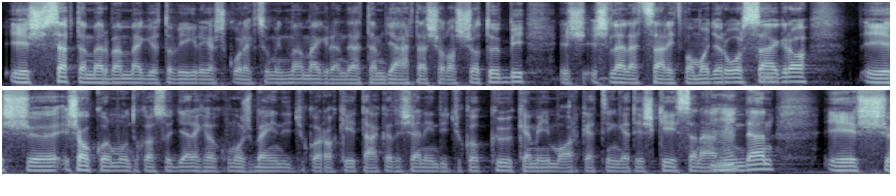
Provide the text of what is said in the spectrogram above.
És szeptemberben megjött a végleges kollekció, mint már megrendeltem gyártás alatt, stb. És, és le lett szállítva Magyarországra és, és akkor mondtuk azt, hogy gyerekek, akkor most beindítjuk a rakétákat, és elindítjuk a kőkemény marketinget, és készen áll uh-huh. minden, és,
